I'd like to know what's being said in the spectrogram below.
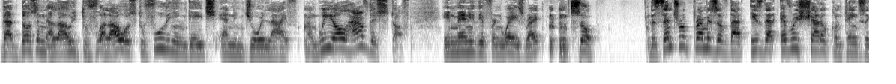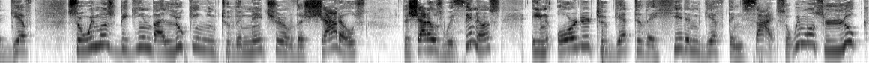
that doesn't allow you to allow us to fully engage and enjoy life. And we all have this stuff in many different ways, right? so the central premise of that is that every shadow contains a gift. So we must begin by looking into the nature of the shadows, the shadows within us, in order to get to the hidden gift inside. So we must look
